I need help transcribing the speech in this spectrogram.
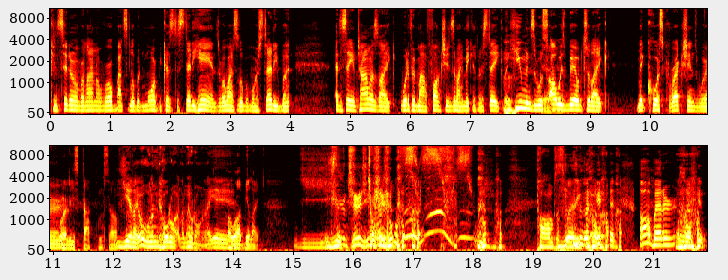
considering relying on robots a little bit more because the steady hands, the robots a little bit more steady, but. At the same time, it's like, what if it malfunctions? It might make a mistake. Like mm-hmm. humans will Yeah. always be able to like make course corrections where, Or at least stop themselves. yeah, like, oh, let me hold on, let me hold on, like, yeah, yeah, Or yeah. I'll be like, palms are sweaty, all better. Like,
